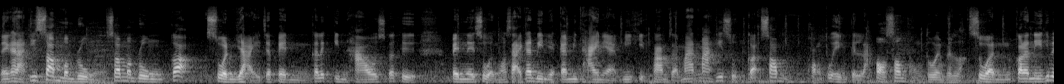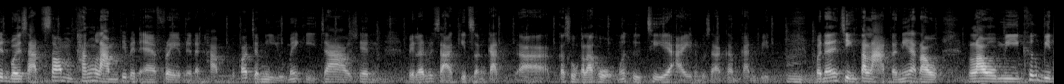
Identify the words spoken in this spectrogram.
ในขณะที่ซ่อมบำรุง ซ่อมบำรุงก็ส่วนใหญ่จะเป็นก็เรียก in house ก็คือเป็นในส่วนของสายการบินอย่างการบินไทยเนี่ยมีขีดความสามารถมากที่สุดก็ซ่อมของตัวเองเป็นหลักออกซ่อมของตัวเองเป็นหลัก ส่วนกรณีที่เป็นบริษัทซ่อมทั้งลำที่เป็น Airframe เนี่ยนะครับก็จะมีอยู่ไม่กี่เจ้า เช่น เป็นรัฐวิสาหกิจสังกัดอ่ากระทรวงกลาโหมก็คือ TAI ในอุตสาหกรรมการบิน เพราะฉะนั้นจริงๆตลาดตอนเนี้ยเราเรามีเครื่องบิน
